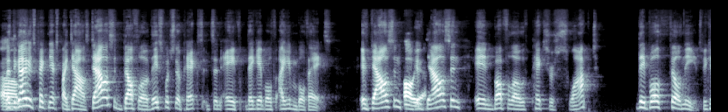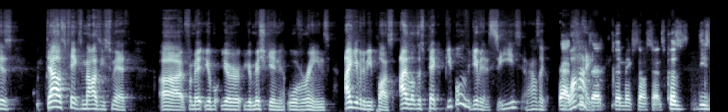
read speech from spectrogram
But the Um, guy who gets picked next by Dallas, Dallas and Buffalo, if they switch their picks. It's an A. They get both. I give them both A's. If Dallas and Oh, if. Dallas and, and Buffalo picks are swapped, they both fill needs because Dallas takes Mazi Smith uh, from it, your, your your Michigan Wolverines. I give it a B plus. I love this pick. People were giving it C's, and I was like, That's why? That, that makes no sense because these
